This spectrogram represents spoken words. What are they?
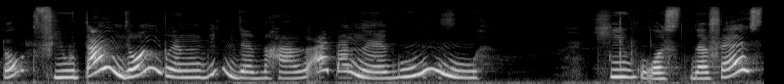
talk few times on Pandit Jawaharlal Nehru. He was the first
